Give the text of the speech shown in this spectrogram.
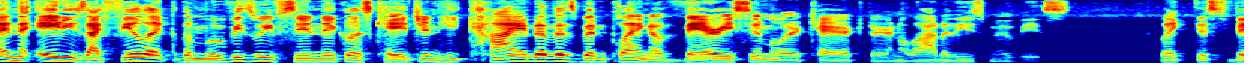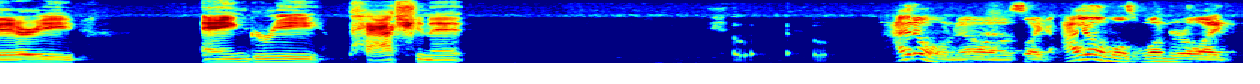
in the 80s, I feel like the movies we've seen Nicolas Cage in, he kind of has been playing a very similar character in a lot of these movies. Like this very angry, passionate, I don't know. It's like I almost wonder like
